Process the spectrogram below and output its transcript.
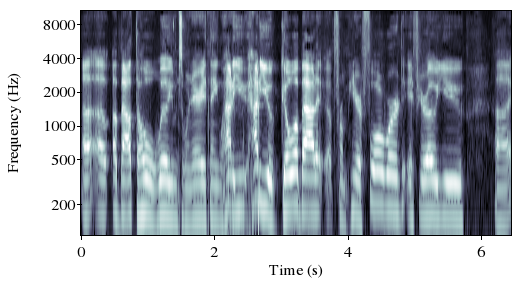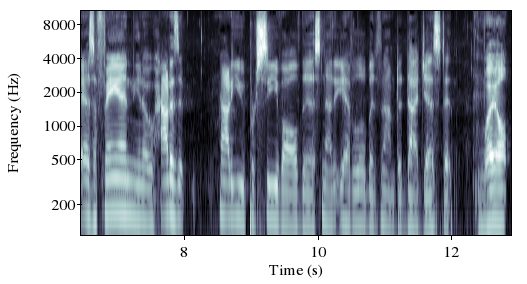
uh, uh, about the whole Williams and everything? How do you how do you go about it from here forward? If you're OU uh, as a fan, you know how does it how do you perceive all this now that you have a little bit of time to digest it? Well,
